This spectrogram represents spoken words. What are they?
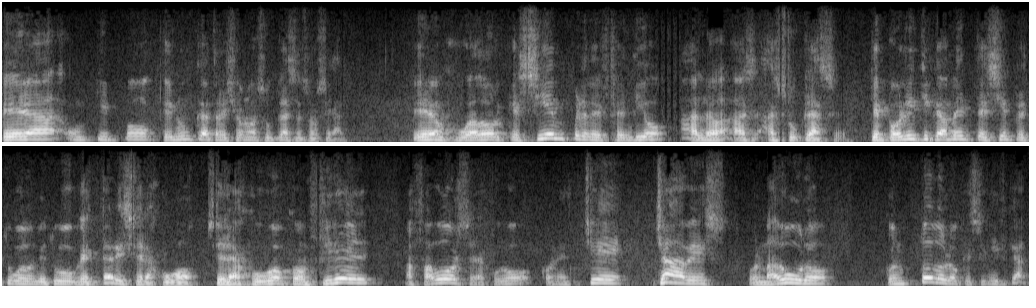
era un tipo que nunca traicionó a su clase social era un jugador que siempre defendió a, su clase, que políticamente siempre estuvo donde tuvo que estar y se la jugó. Se la jugó con Fidel a favor, se la jugó con el Che, Chávez, con Maduro, con todo lo que significa.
